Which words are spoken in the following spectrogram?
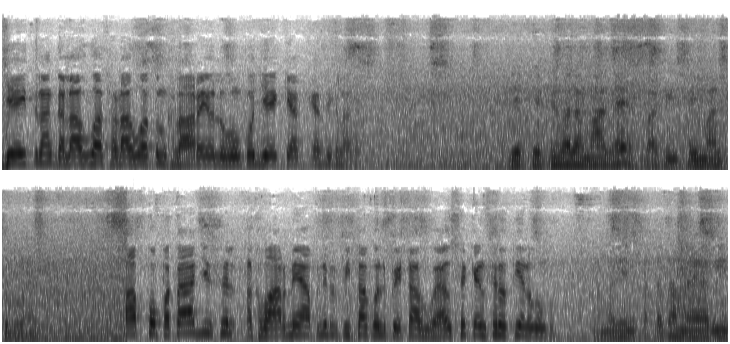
ये इतना गला हुआ सड़ा हुआ तुम खिला रहे हो लोगों को ये क्या कैसे खिला रहे हो ये फेंकने वाला माल है बाकी सही माल तो वो है आपको पता है जिस अखबार में आपने पपीता को लपेटा हुआ है उससे कैंसर होती है लोगों को ना मुझे नहीं पता था मैं अभी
